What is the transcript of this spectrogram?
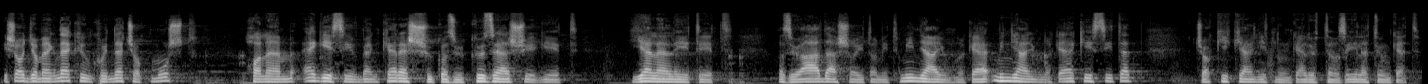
és adja meg nekünk, hogy ne csak most, hanem egész évben keressük az ő közelségét, jelenlétét, az ő áldásait, amit mindnyájunknak, el, mindnyájunknak elkészített, csak ki kell nyitnunk előtte az életünket.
